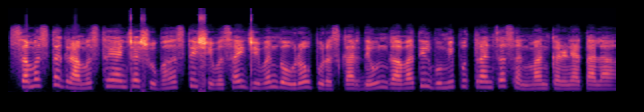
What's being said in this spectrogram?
समस्त ग्रामस्थ यांच्या शुभहस्ते शिवसाई जीवन गौरव पुरस्कार देऊन गावातील भूमिपुत्रांचा सन्मान करण्यात आला.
